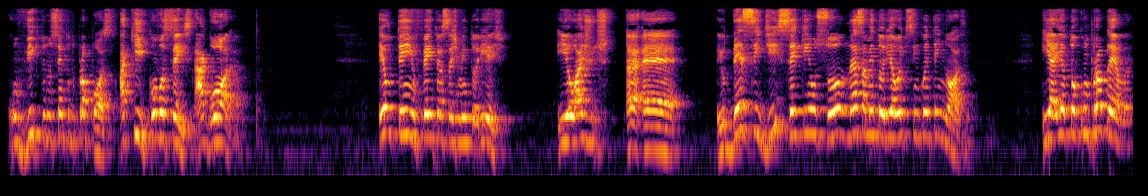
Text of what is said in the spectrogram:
convicto no centro do propósito. Aqui com vocês, agora. Eu tenho feito essas mentorias e eu acho. É, é, eu decidi ser quem eu sou nessa mentoria 859. E aí eu tô com um problema.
